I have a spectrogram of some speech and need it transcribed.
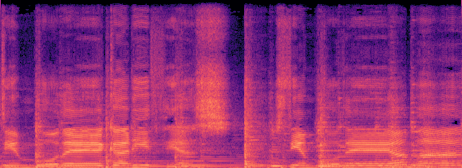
Es tiempo de caricias, es tiempo de amar,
